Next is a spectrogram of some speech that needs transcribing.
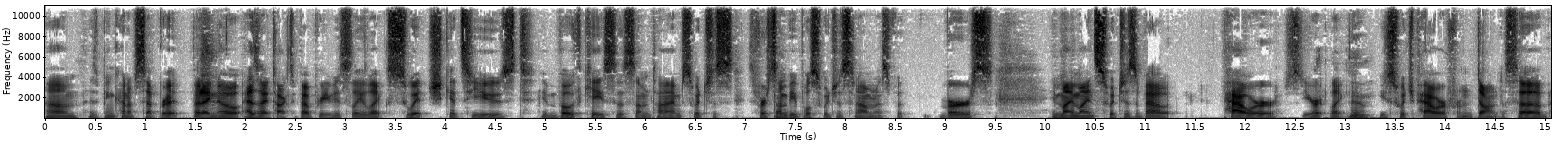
um as being kind of separate, but I know as I talked about previously like switch gets used in both cases sometimes. Switch is for some people switch is synonymous with verse. In my mind switch is about power. So you're like Yeah. you switch power from dom to sub.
